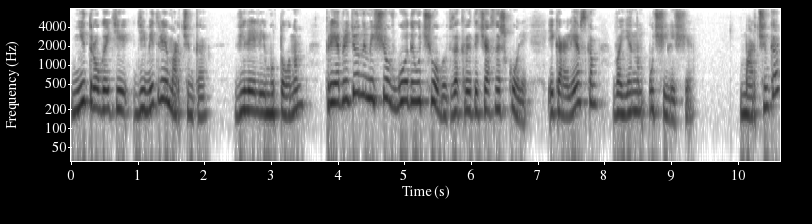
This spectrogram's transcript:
«Не трогайте Дмитрия Марченко», — велели ему тоном, приобретенным еще в годы учебы в закрытой частной школе и Королевском военном училище. Марченко?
